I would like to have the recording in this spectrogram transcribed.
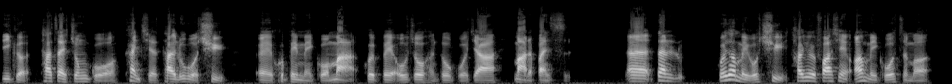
第一个他在中国看起来他如果去，诶会被美国骂，会被欧洲很多国家骂的半死，呃，但。回到美国去，他就会发现啊，美国怎么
